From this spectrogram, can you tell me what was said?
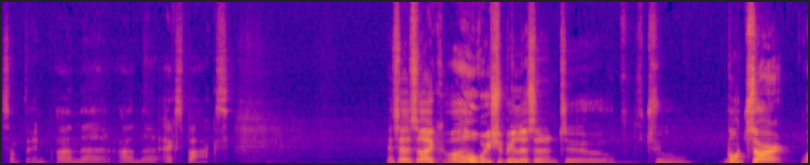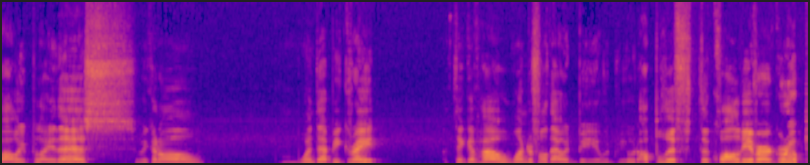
something on the on the Xbox. And so it's like, oh, we should be listening to to Mozart while we play this. We can all, wouldn't that be great? Think of how wonderful that would be. It would it would uplift the quality of our group.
